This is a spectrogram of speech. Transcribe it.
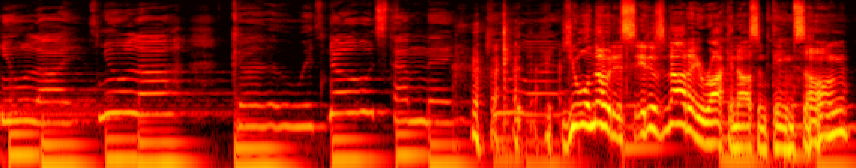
new life, new locker with notes that make you you will notice it is not a rockin' awesome theme song.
